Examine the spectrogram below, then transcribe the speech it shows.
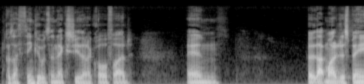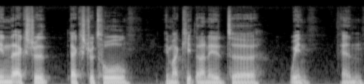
because I think it was the next year that I qualified. And uh, that might have just been extra extra tool in my kit that I needed to win. And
